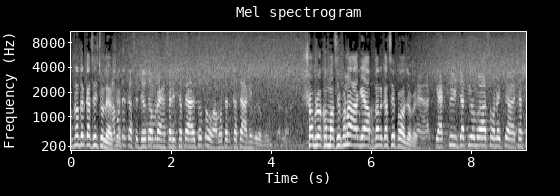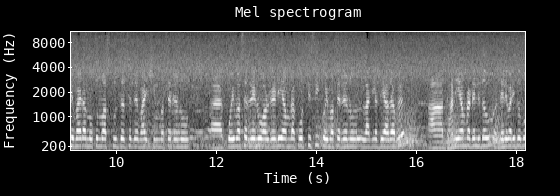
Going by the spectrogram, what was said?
আপনাদের কাছেই চলে আসবে। আমাদের কাছে যেহেতু আমরা হ্যাচারির সাথে আয়ত তো আমাদের কাছে আগে বেরোবো ইনশাল্লাহ সব রকম মাছের পোনা আগে আপনার কাছে পাওয়া যাবে। হ্যাঁ আর ক্যাটফিট জাতীয় মাছ অনেক চাষি ভাইরা নতুন মাছ খুঁজতেছে যে ভাই শিং মাছের রেনু কই মাছের রেনু অলরেডি আমরা করতেছি কই মাছের রেনু লাগলে দেওয়া যাবে। আর ধানি আমরা ডেলি দেবো ডেলিভারি দেবো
